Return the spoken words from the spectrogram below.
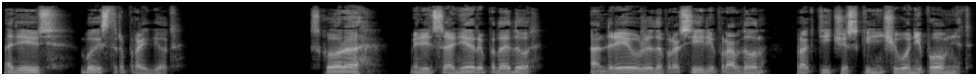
Надеюсь, быстро пройдет. Скоро милиционеры подойдут. Андрея уже допросили, правда, он практически ничего не помнит.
